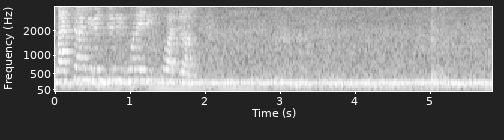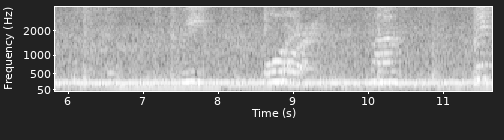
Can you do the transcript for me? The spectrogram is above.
Last time you're going to do these 180 squat jumps. Two, three, four, five, six,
